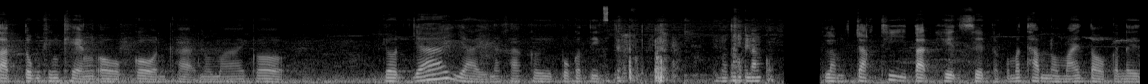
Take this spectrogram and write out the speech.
ตัดตรงแข็งๆออกก่อนค่ะหน่อไม้ก็ยอดย้ายใหญ่นะคะ คือปกติจะเดี๋ยวเราต้องเอาไปล้างก่อนหลังจากที่ตัดเห็ดเสร็จเราก็มาทำหน่อไม้ต่อกันเลย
